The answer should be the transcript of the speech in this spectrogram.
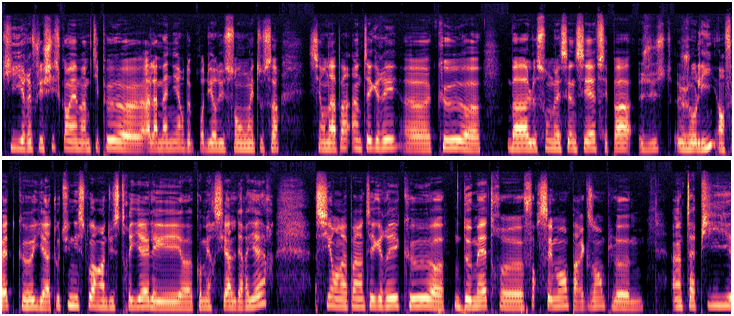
qui réfléchissent quand même un petit peu à la manière de produire du son et tout ça, si on n'a pas intégré euh, que euh, bah, le son de la SNCF, c'est pas juste joli, en fait, qu'il y a toute une histoire industrielle et euh, commerciale derrière, si on n'a pas intégré que de mettre forcément, par exemple, un tapis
